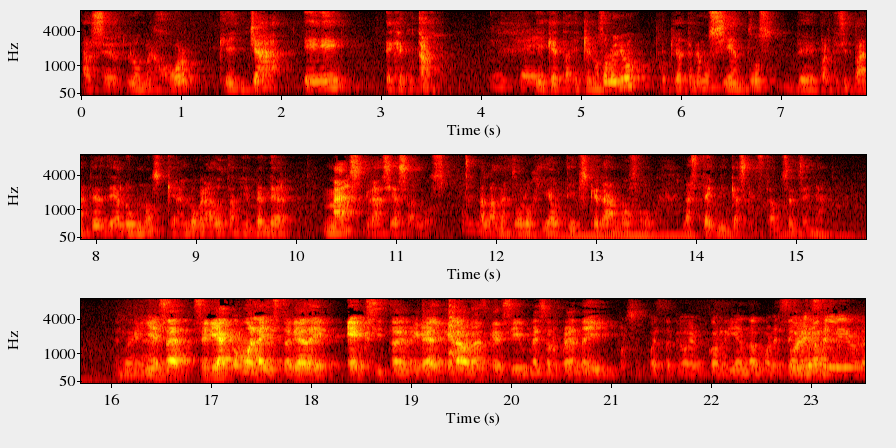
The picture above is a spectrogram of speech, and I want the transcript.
hacer lo mejor que ya he ejecutado. Y que, ta- y que no solo yo, porque ya tenemos cientos de participantes, de alumnos que han logrado también vender más gracias a, los, a la metodología o tips que damos o las técnicas que estamos enseñando. Venga, Y esa sería como la historia de éxito de Miguel, que la verdad es que sí me sorprende y por supuesto que voy corriendo por ese Por libro. ese libro,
